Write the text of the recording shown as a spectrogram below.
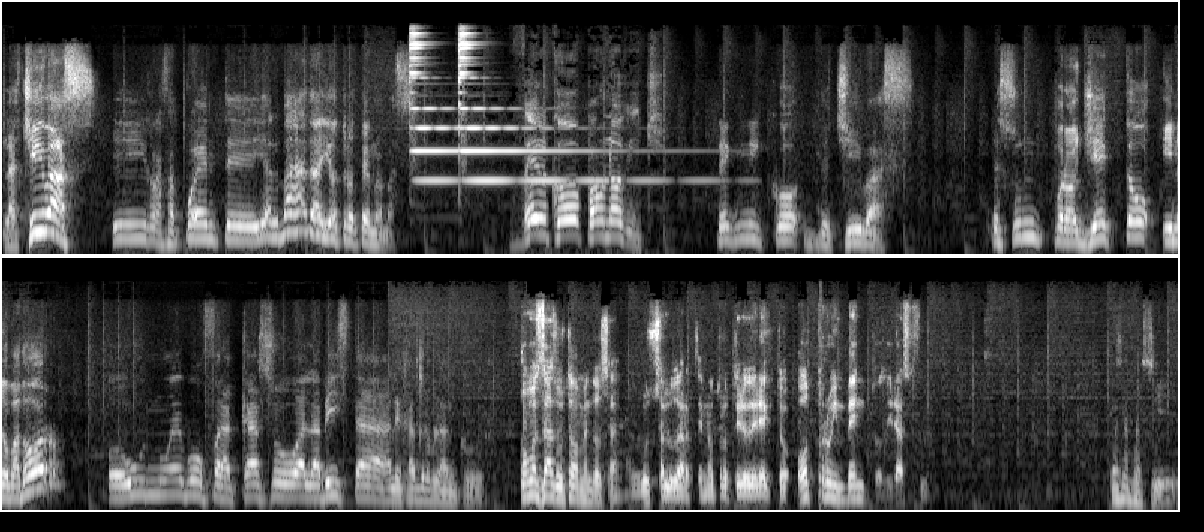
las Chivas y Rafa Puente y Almada y otro tema más. Velko Paunovic. Técnico de Chivas. ¿Es un proyecto innovador o un nuevo fracaso a la vista, Alejandro Blanco? ¿Cómo estás, Gustavo Mendoza? Un gusto saludarte en otro tiro directo. Otro invento, dirás tú. Gracias así.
